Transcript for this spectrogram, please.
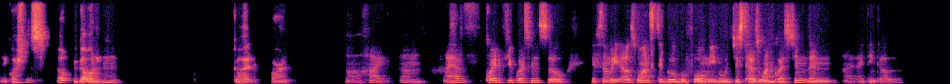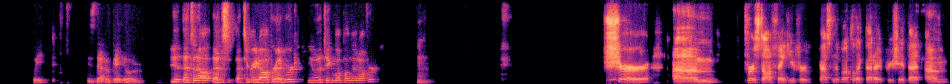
Any questions? Oh, we've got one. Mm -hmm. Go ahead, Warren. Uh, hi. Um, I have quite a few questions. So if somebody else wants to go before me who just has one question, then I, I think I'll wait. Is that okay? Or yeah, that's an that's that's a great offer, Edward. You want to take him up on that offer? Mm-hmm. Sure. Um, first off, thank you for passing the buck like that. I appreciate that. Um,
